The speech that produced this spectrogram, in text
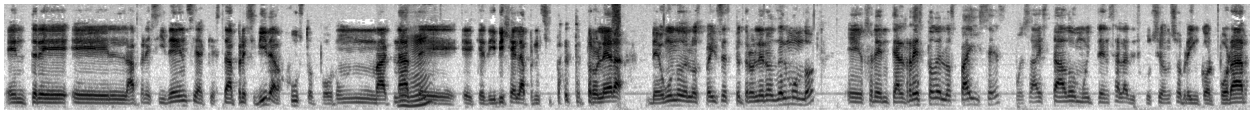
entre eh, la presidencia que está presidida justo por un magnate eh, que dirige la principal petrolera de uno de los países petroleros del mundo, eh, frente al resto de los países, pues ha estado muy tensa la discusión sobre incorporar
